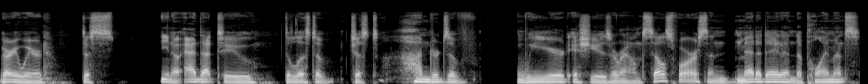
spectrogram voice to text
Very weird. Just you know, add that to the list of just hundreds of weird issues around Salesforce and metadata and deployments.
